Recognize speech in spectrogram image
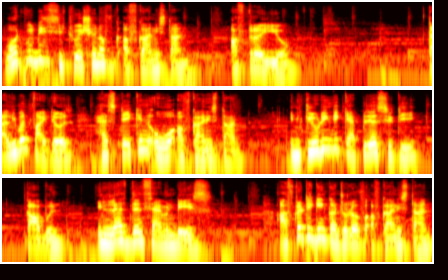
What will be the situation of Afghanistan after a year? Taliban fighters has taken over Afghanistan, including the capital city, Kabul, in less than 7 days. After taking control of Afghanistan,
